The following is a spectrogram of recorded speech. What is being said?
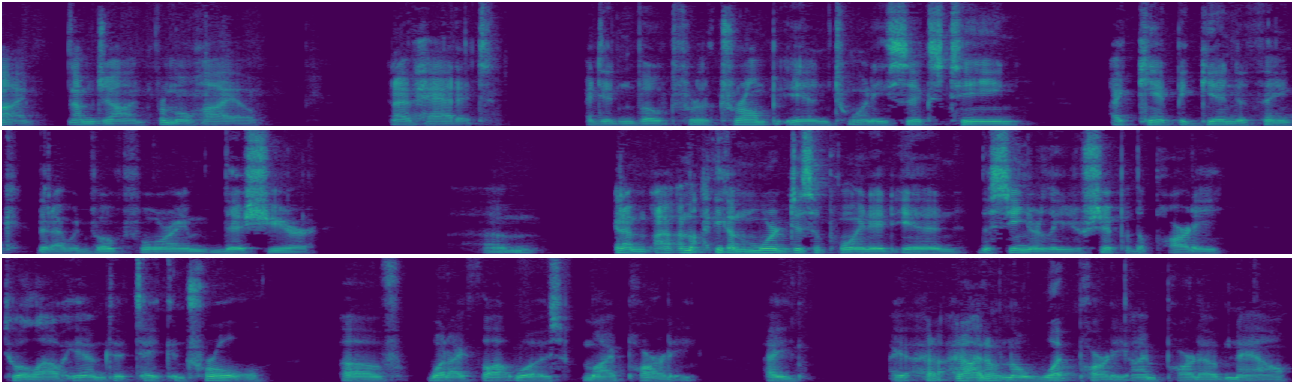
Hi, I'm John from Ohio, and I've had it. I didn't vote for Trump in 2016. I can't begin to think that I would vote for him this year. Um, and I'm, I'm, I think I'm more disappointed in the senior leadership of the party to allow him to take control of what I thought was my party. I, I, I don't know what party I'm part of now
